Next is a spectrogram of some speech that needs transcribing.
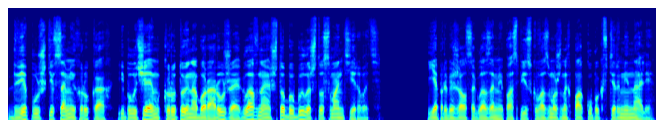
две пушки в самих руках и получаем крутой набор оружия, главное, чтобы было что смонтировать. Я пробежался глазами по списку возможных покупок в терминале.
